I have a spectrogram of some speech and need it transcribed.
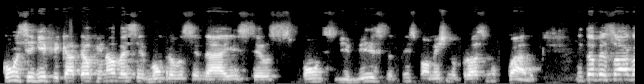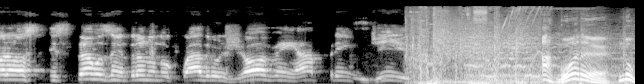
conseguir ficar até o final, vai ser bom para você dar aí seus pontos de vista, principalmente no próximo quadro. Então, pessoal, agora nós estamos entrando no quadro Jovem Aprendiz. Agora, no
